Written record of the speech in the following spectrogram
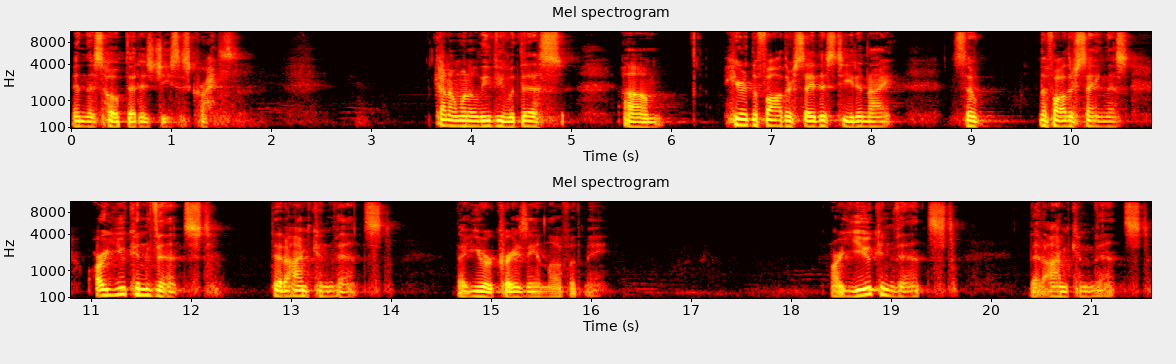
in this hope that is Jesus Christ. Kind of want to leave you with this. Um, hear the Father say this to you tonight. So, the Father saying this Are you convinced that I'm convinced that you are crazy in love with me? Are you convinced? that I'm convinced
